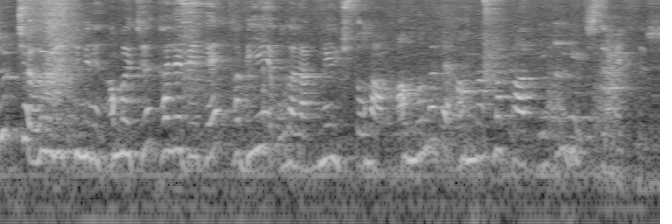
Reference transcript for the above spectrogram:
Türkçe öğretiminin amacı talebede tabii olarak mevcut olan anlama ve anlatma kabiliyetini geliştirmektir.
